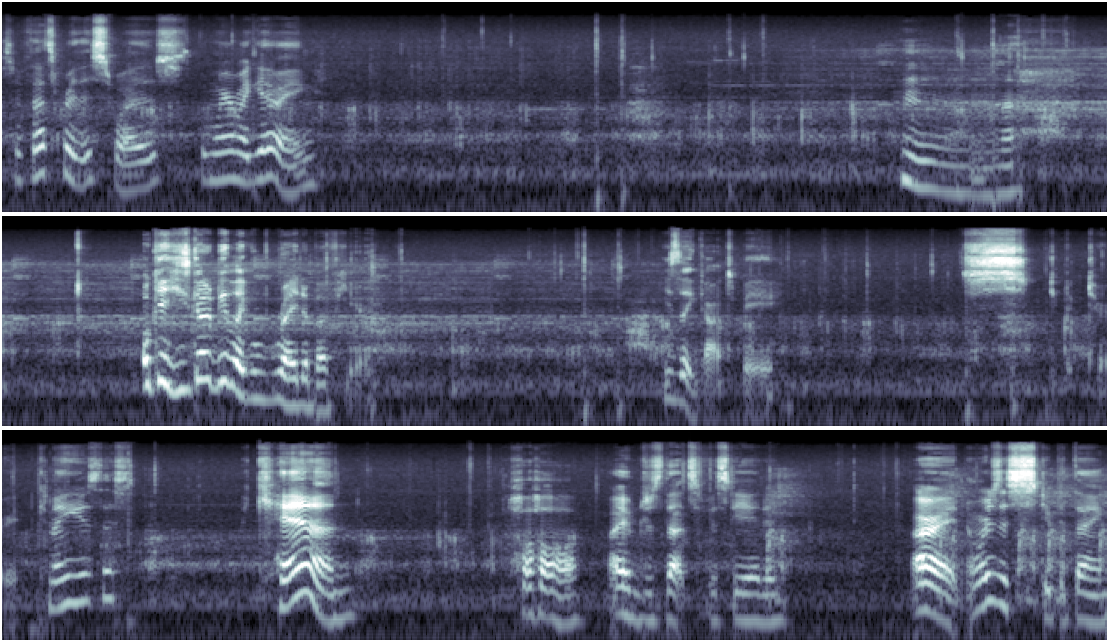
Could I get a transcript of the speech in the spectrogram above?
So if that's where this was, then where am I going? Hmm. Okay, he's gotta be like right above here. He's like got to be. Stupid turret. Can I use this? I can! Oh, I am just that sophisticated. Alright, where's this stupid thing?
